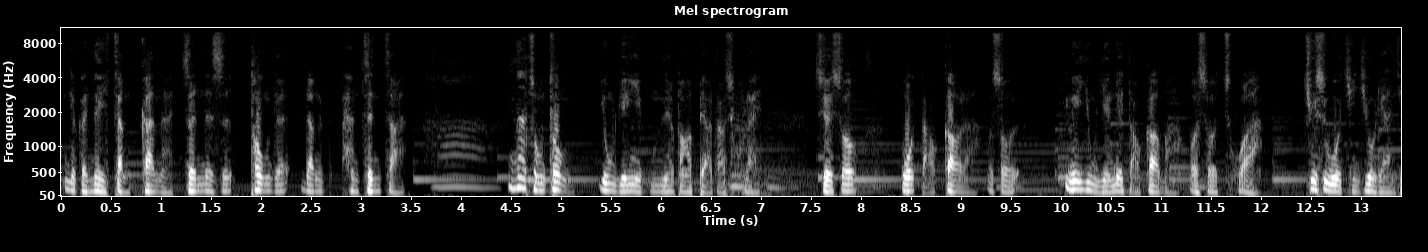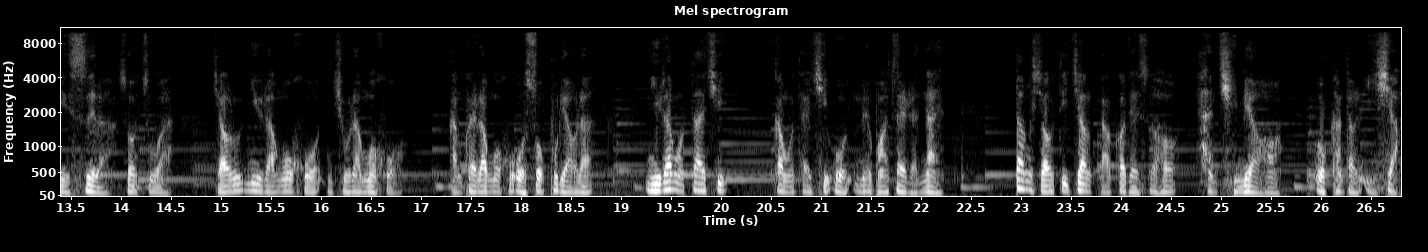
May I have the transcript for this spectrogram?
那个内脏肝啊，真的是痛的让很挣扎啊，那种痛。用言语没有办法表达出来，所以说我祷告了。我说，因为用眼泪祷告嘛。我说主啊，就是我请求两件事了。说主啊，假如你让我活，你就让我活，赶快让我活。我受不了了，你让我带去，让我带去，我没有办法再忍耐。当小弟这样祷告的时候，很奇妙哈，我看到了异象。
